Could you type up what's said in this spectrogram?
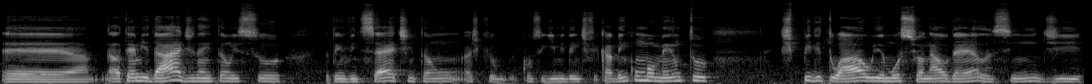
é, ela tem a minha idade né então isso eu tenho 27 então acho que eu consegui me identificar bem com o momento espiritual e emocional dela assim de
